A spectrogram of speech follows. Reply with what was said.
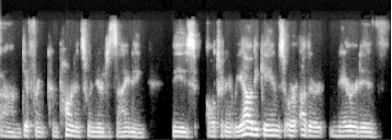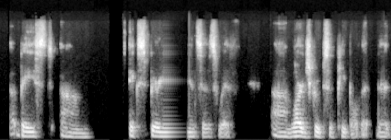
um, different components when you're designing these alternate reality games or other narrative based um, experiences with um, large groups of people that, that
